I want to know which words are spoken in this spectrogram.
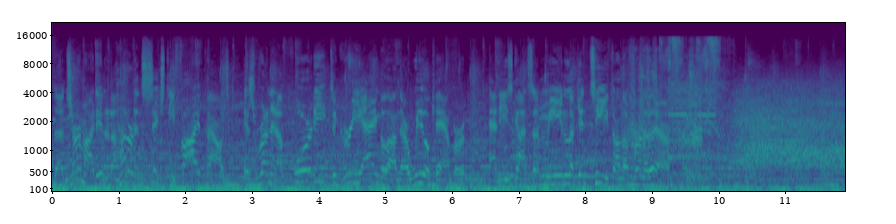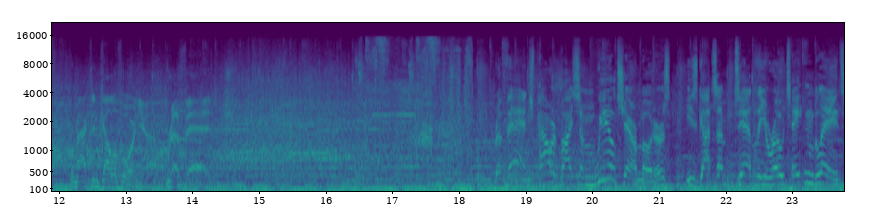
The termite in at 165 pounds is running a 40 degree angle on their wheel camber, and he's got some mean looking teeth on the front of there. From Acton, California, Revenge. Revenge, powered by some wheelchair motors. He's got some deadly rotating blades,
